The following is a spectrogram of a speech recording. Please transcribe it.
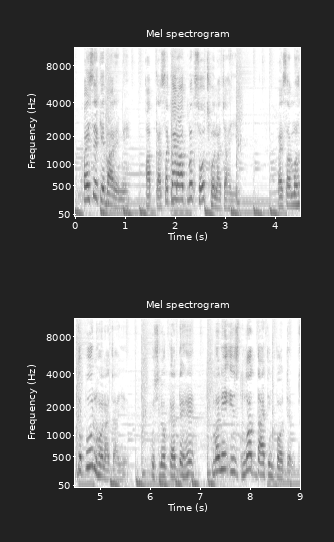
पैसे के बारे में आपका सकारात्मक सोच होना चाहिए। पैसा महत्वपूर्ण होना चाहिए। कुछ लोग कहते हैं money is not that important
